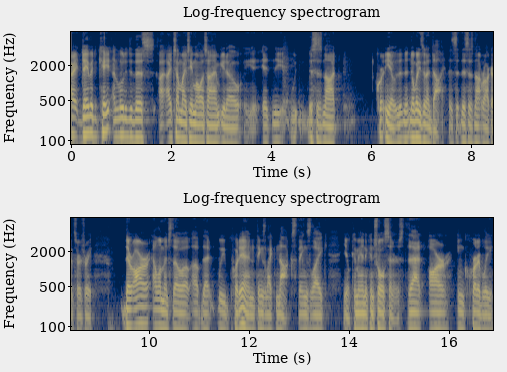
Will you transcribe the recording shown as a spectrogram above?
All right, David. Kate alluded to this. I, I tell my team all the time. You know, it, it, this is not you know, nobody's going to die. This, this is not rocket surgery. There are elements, though, of, of, that we put in things like NOCs, things like you know, command and control centers that are incredibly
